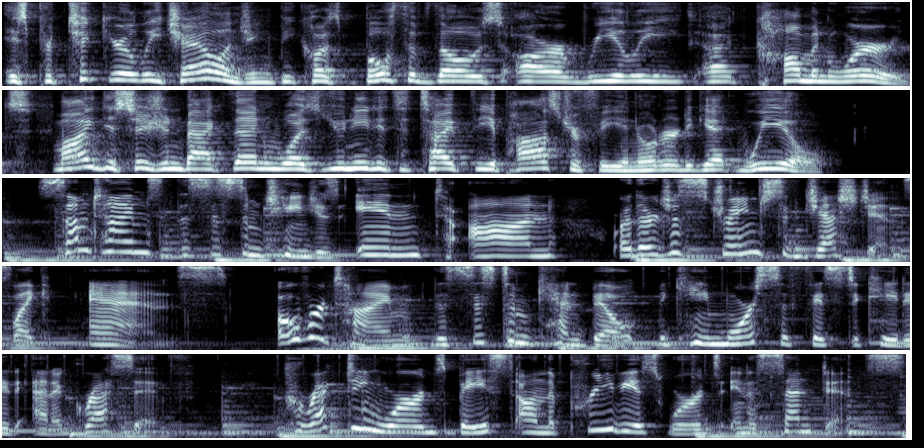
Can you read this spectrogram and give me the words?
is particularly challenging because both of those are really uh, common words. My decision back then was you needed to type the apostrophe in order to get wheel. Sometimes the system changes in to on, or they're just strange suggestions like ands. Over time, the system Ken built became more sophisticated and aggressive, correcting words based on the previous words in a sentence.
